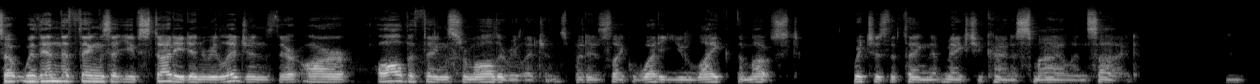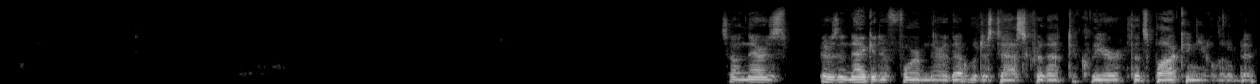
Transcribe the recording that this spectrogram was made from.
So within the things that you've studied in religions, there are all the things from all the religions, but it's like, what do you like the most? Which is the thing that makes you kind of smile inside? So and there's there's a negative form there that will just ask for that to clear that's blocking you a little bit.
